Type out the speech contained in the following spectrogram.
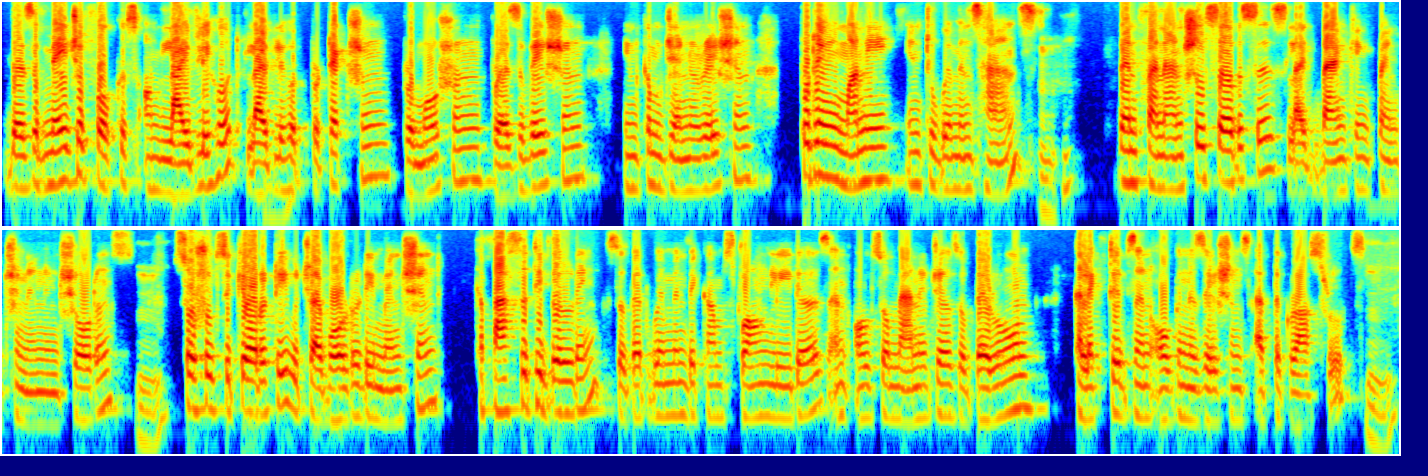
there's a major focus on livelihood, livelihood protection, promotion, preservation, income generation, putting money into women's hands. Mm-hmm then financial services like banking, pension, and insurance, mm. social security, which I've already mentioned, capacity building so that women become strong leaders and also managers of their own collectives and organizations at the grassroots. Mm.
